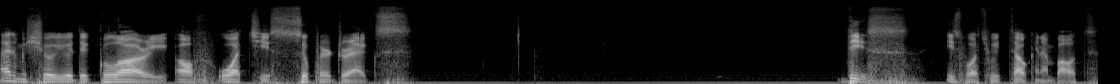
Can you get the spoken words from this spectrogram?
Let me show you the glory of what is super drags this is what we're talking about.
